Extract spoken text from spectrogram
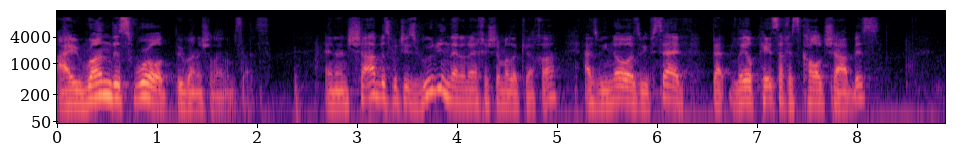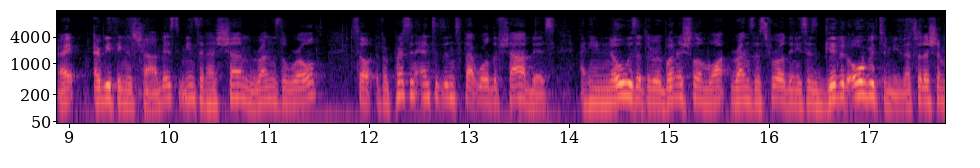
I run this world, the Ribbono Shel Olam says. And on Shabbos, which is rooted in that Anay Hashem Elokecha, as we know, as we've said, that Leil Pesach is called Shabbos, right? Everything is Shabbos. It means that Hashem runs the world. So if a person enters into that world of Shabbos and he knows that the Ribbono Shel Olam runs this world and he says, "Give it over to me," that's what Hashem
